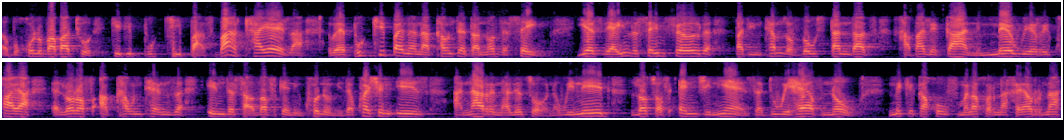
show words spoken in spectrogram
bogolo ba batho ke di-bookkeepers. Ba tlhaela eh, bookkeeper and an are not the same. Yes they are in the same field but in terms of those standards ga ba lekane. Mme we require a lot of accountants in the south african economy. The question is re na le tsona? We need lots of engineers. Do we have? No. Mme ke ka go gore naga ya rona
